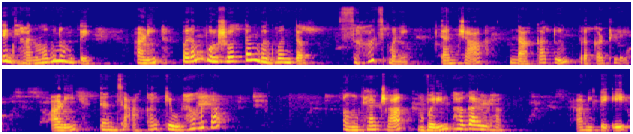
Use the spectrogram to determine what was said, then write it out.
ते ध्यानमग्न होते. आणि परमपुरुषोत्तम भगवंत सहजपणे त्यांच्या नाकातून प्रकटले. आणि त्यांचा आकार केवढा होता? अंगठ्याच्या वरील भागा एवढा. आणि ते एक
